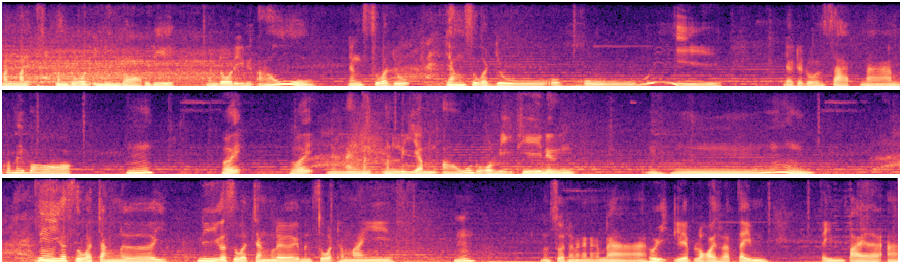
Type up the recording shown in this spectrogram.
มันมันมันโดนอีกหนึ่งดอกไปดิ มันโดนอีกหนึ่ง เอ้า ยังสวดอยู่ ยังสวดอยู่ โอ้โห อยากจะโดนสาดน้ำก็ไม่บอกหืมเฮ้ย เฮ้ย ยังไงมันมันเหลี่ยม เอ้า โดนอีกทีนึง อื้อหือ นี่ก็สวดจังเลย นี่ก็สวดจังเลย มันสวดทำไมหืมมันสวดทำไมกันนักหนาเฮ้ยเรียบร้อยสำหรับเติมเติมไปแล้ว อ่า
